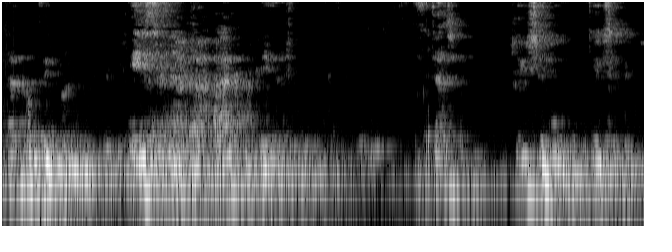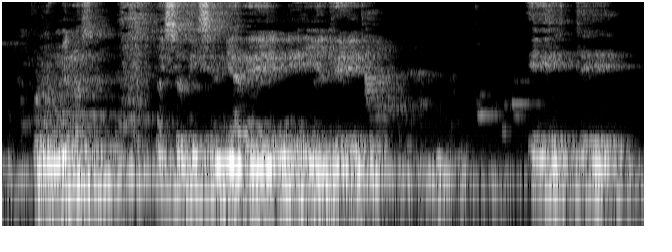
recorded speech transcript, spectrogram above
Está confirmando. Es la de ¿Estás? Estoy seguro, estoy seguro. Por lo menos eso dice mi ADN y el de Este,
